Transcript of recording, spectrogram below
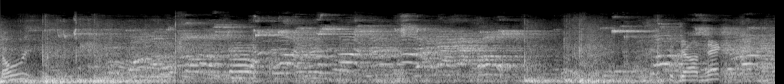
Don't re- Good job, Nick.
